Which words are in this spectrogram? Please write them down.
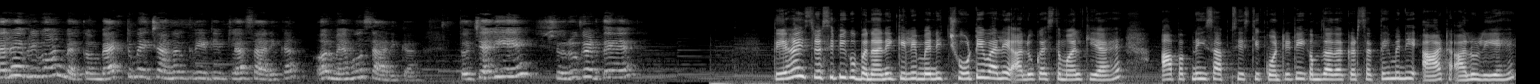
Hello everyone welcome back to my channel creative class Sarika और मैं हूँ सारिका तो चलिए शुरू करते हैं। तो यहाँ इस रेसिपी को बनाने के लिए मैंने छोटे वाले आलू का इस्तेमाल किया है। आप अपने हिसाब से इसकी क्वांटिटी कम ज़्यादा कर सकते हैं। मैंने आठ आलू लिए हैं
